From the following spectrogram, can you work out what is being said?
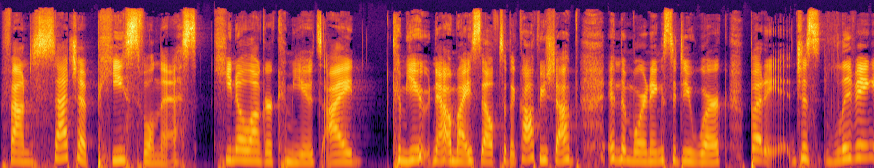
found such a peacefulness he no longer commutes. I commute now myself to the coffee shop in the mornings to do work, but just living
